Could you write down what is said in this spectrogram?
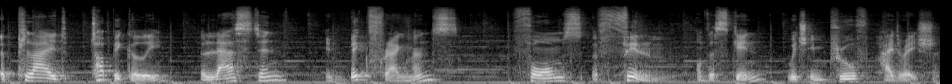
applied topically, elastin in big fragments forms a film on the skin which improve hydration.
